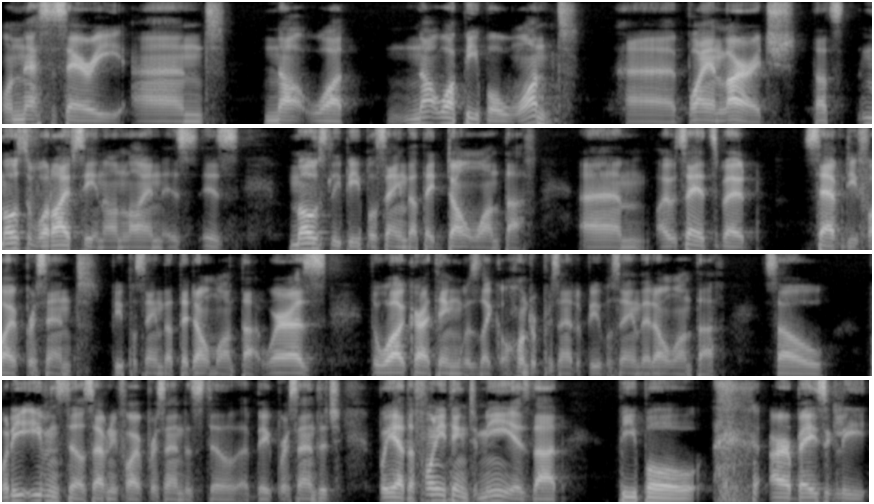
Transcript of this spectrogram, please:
unnecessary and not what not what people want. Uh, by and large, that's most of what I've seen online is is mostly people saying that they don't want that. Um, I would say it's about seventy five percent people saying that they don't want that, whereas the wildcard thing was like hundred percent of people saying they don't want that. So, but even still, seventy five percent is still a big percentage. But yeah, the funny thing to me is that people are basically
